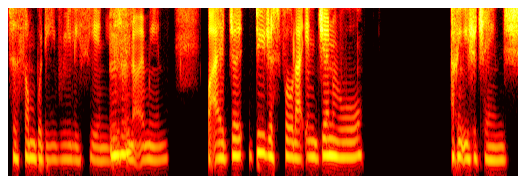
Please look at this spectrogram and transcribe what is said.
to somebody really seeing you, if you Mhm. know what I mean. But I ju- do just feel like in general, I think you should change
